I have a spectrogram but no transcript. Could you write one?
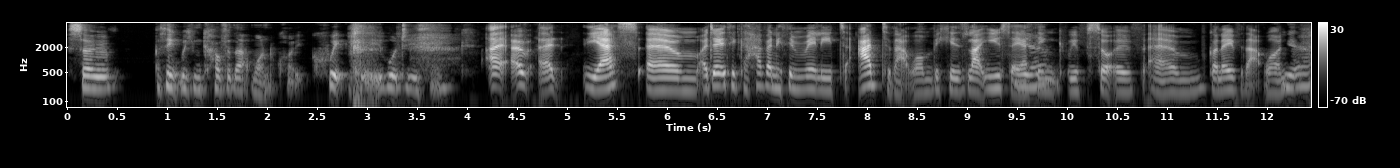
So I think we can cover that one quite quickly. What do you think? I, I, yes. Um, I don't think I have anything really to add to that one because, like you say, yeah. I think we've sort of um, gone over that one. Yeah.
